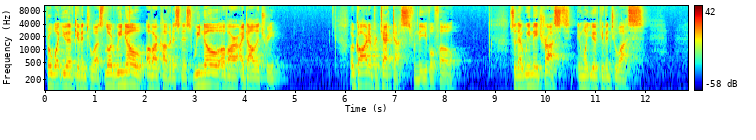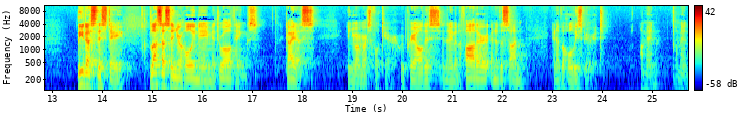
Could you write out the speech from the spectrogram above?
for what you have given to us. Lord, we know of our covetousness, we know of our idolatry. Lord, guard and protect us from the evil foe, so that we may trust in what you have given to us. Lead us this day. Bless us in your holy name and through all things. Guide us in your merciful care. We pray all this in the name of the Father, and of the Son, and of the Holy Spirit. Amen. Amen.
